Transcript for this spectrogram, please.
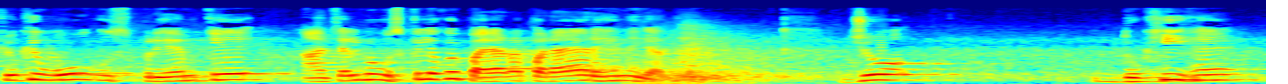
क्योंकि वो उस प्रेम के आंचल में उसके लिए कोई पराया पराया रह नहीं जाता। जो दुखी है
